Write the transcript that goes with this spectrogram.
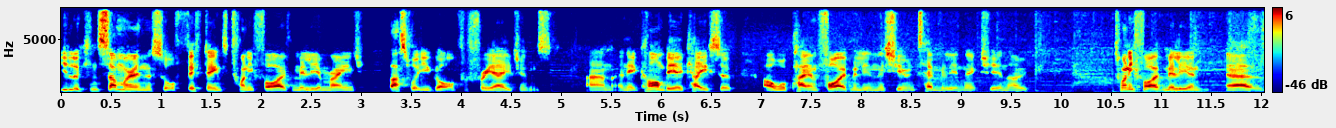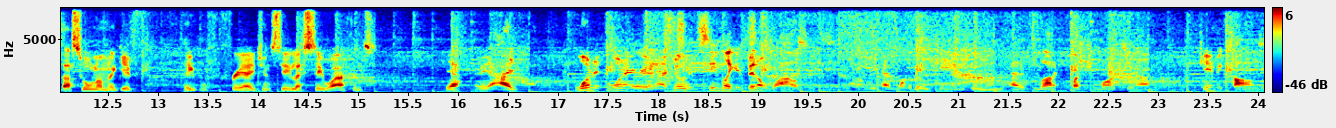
you're looking somewhere in the sort of 15 to 25 million range. That's what you got for free agents. Um, and it can't be a case of, oh, we'll pay them 5 million this year and 10 million next year. No, 25 million, uh, that's all I'm going to give people for free agency. Let's see what happens. Yeah, I one one area, and I know it seemed like it'd been a while since uh, we had one of those games where you had a lot of question marks around Jamie Collins'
